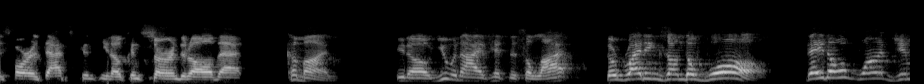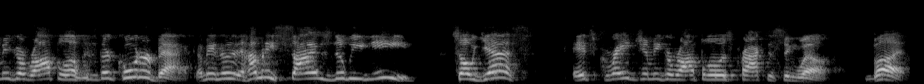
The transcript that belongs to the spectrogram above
as far as that's, you know, concerned and all that. Come on, you know, you and I have hit this a lot. The writing's on the wall. They don't want Jimmy Garoppolo as their quarterback. I mean, how many signs do we need? So yes, it's great Jimmy Garoppolo is practicing well, but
